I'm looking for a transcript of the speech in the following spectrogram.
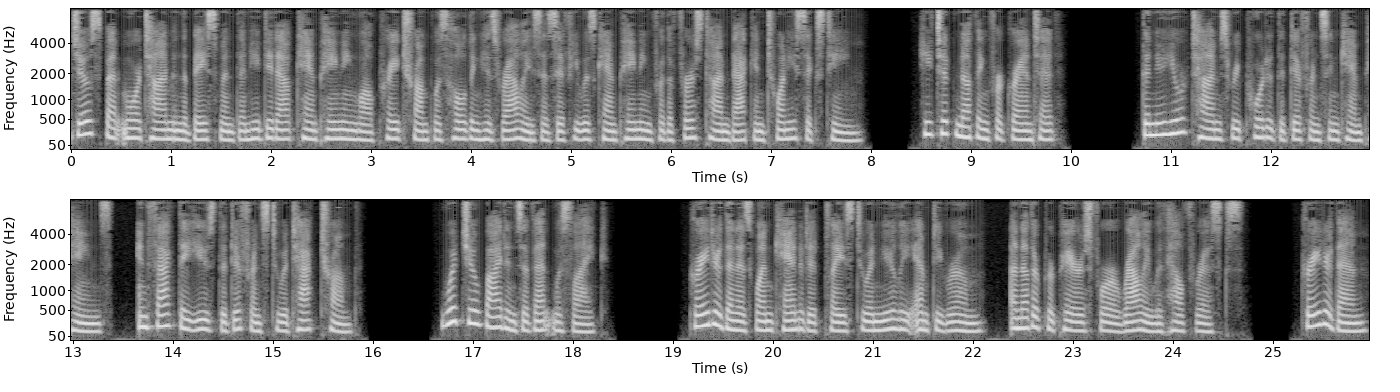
Joe spent more time in the basement than he did out campaigning while Pre Trump was holding his rallies as if he was campaigning for the first time back in 2016. He took nothing for granted. The New York Times reported the difference in campaigns, in fact, they used the difference to attack Trump. What Joe Biden's event was like. Greater than as one candidate plays to a nearly empty room, another prepares for a rally with health risks. Greater than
